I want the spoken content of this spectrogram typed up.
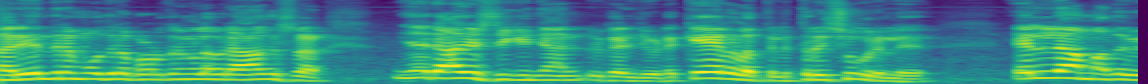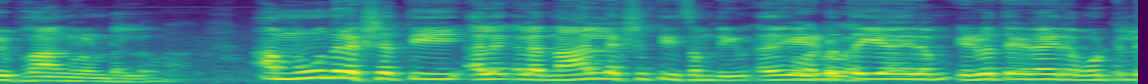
നരേന്ദ്രമോദിയുടെ പ്രവർത്തനങ്ങൾ അവർ ആകർഷകരാണ്. ഞാൻ രാജേഷിക്ക് ഞാൻ ഒരു കാര്യം ചോദിക്കട്ടെ? കേരളത്തിൽ തൃശ്ശൂരിൽ എല്ലാ മതവിഭാഗങ്ങളും ഉണ്ടല്ലോ ആ മൂന്ന് ലക്ഷത്തി അല്ല അല്ല നാല് ലക്ഷത്തി സംതിങ് എഴുപത്തി അയ്യായിരം എഴുപത്തി ഏഴായിരം വോട്ടിൽ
